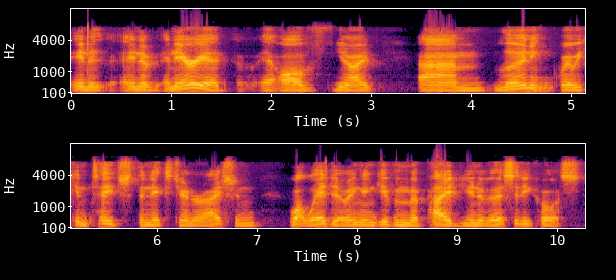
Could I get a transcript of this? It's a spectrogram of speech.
in a, in a, an area of you know um, learning where we can teach the next generation what we're doing and give them a paid university course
